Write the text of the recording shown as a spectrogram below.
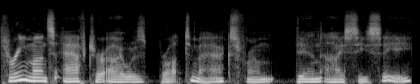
three months after I was brought to Max from then ICC,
